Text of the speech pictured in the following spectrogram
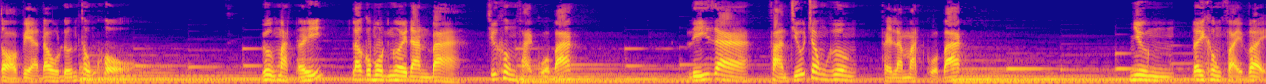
tỏ vẻ đau đớn thống khổ. Gương mặt ấy là của một người đàn bà, chứ không phải của bác. Lý ra, phản chiếu trong gương phải là mặt của bác. Nhưng đây không phải vậy,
